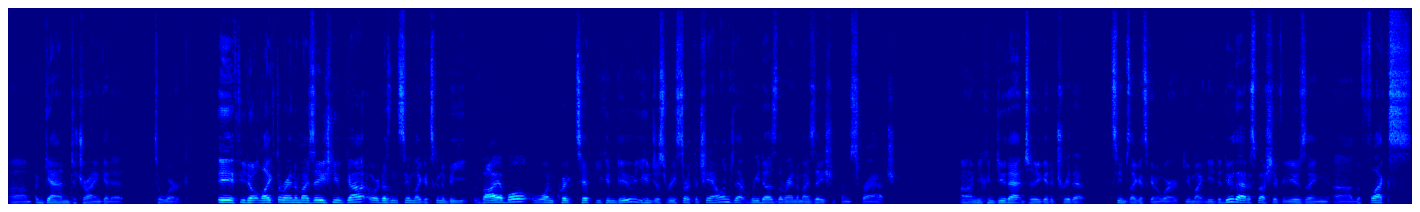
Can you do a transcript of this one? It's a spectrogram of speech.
um, again to try and get it to work. If you don't like the randomization you've got, or it doesn't seem like it's going to be viable, one quick tip you can do, you can just restart the challenge that redoes the randomization from scratch. Uh, and you can do that until you get a tree that seems like it's going to work. You might need to do that, especially if you're using uh, the Flex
